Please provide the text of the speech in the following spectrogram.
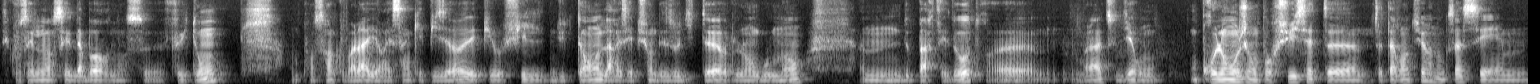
c'est qu'on s'est lancé d'abord dans ce feuilleton en pensant que voilà il y aurait cinq épisodes et puis au fil du temps, de la réception des auditeurs, de l'engouement hum, de part et d'autre, euh, voilà de se dire on, on prolonge et on poursuit cette euh, cette aventure. Donc ça c'est hum,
